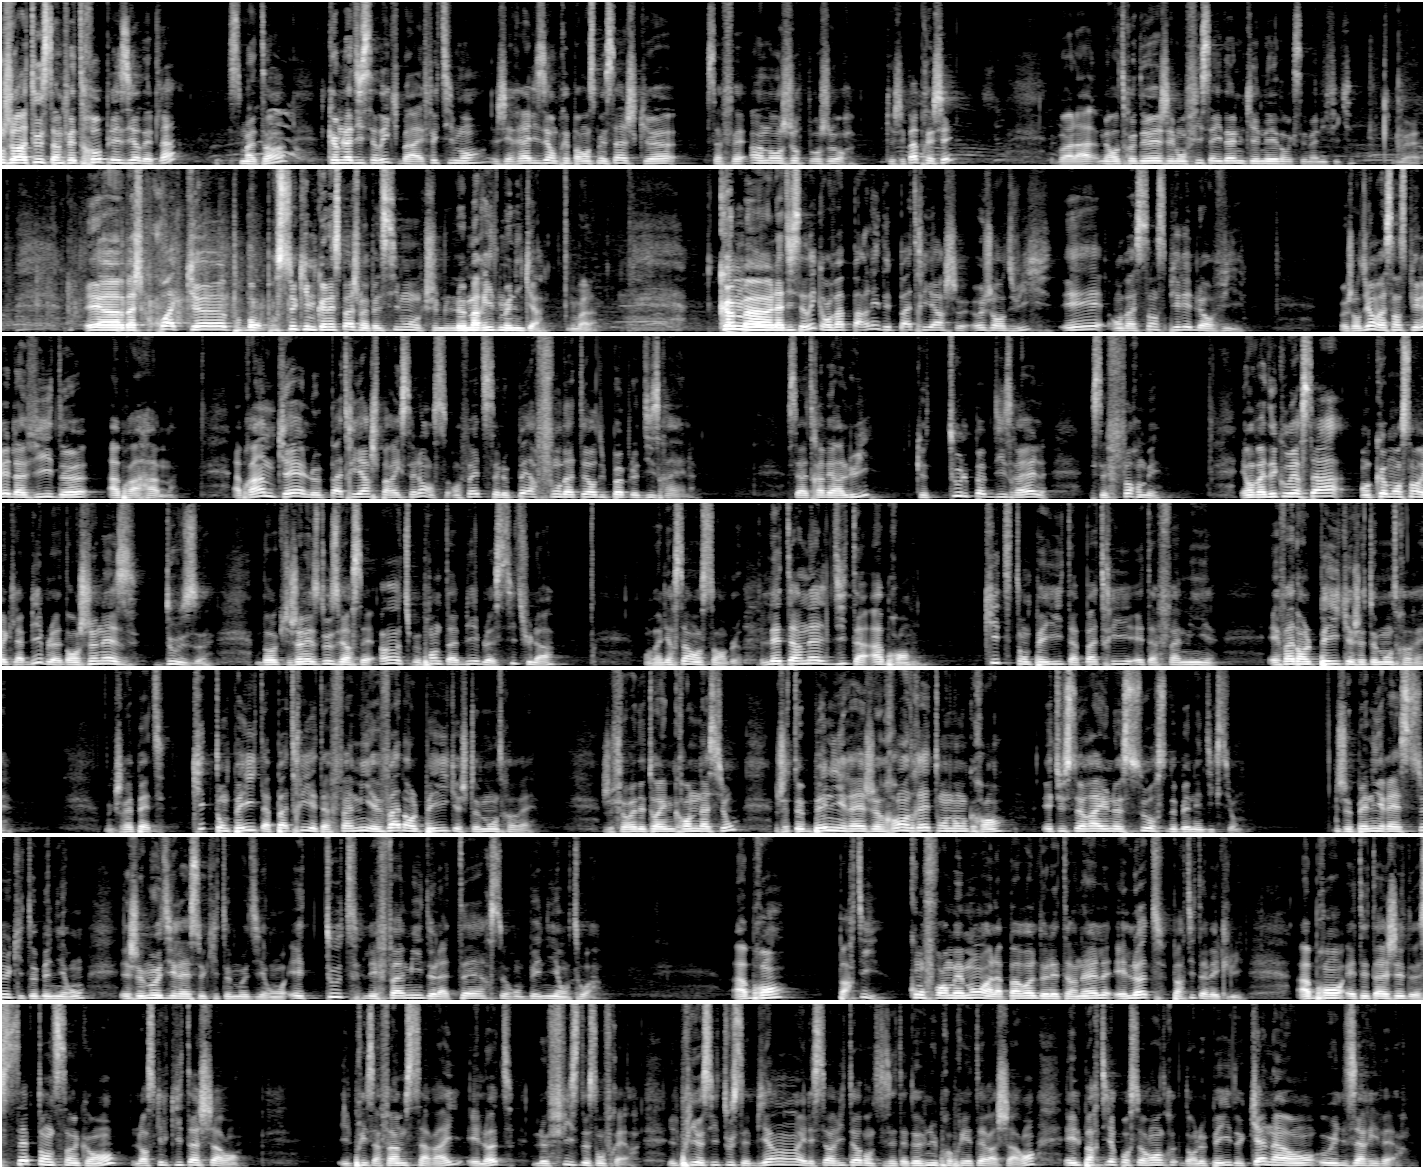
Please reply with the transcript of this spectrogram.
Bonjour à tous, ça me fait trop plaisir d'être là ce matin. Comme l'a dit Cédric, bah, effectivement, j'ai réalisé en préparant ce message que ça fait un an jour pour jour que j'ai pas prêché. Voilà, mais entre deux, j'ai mon fils Aiden qui est né, donc c'est magnifique. Et euh, bah, je crois que, bon, pour ceux qui ne me connaissent pas, je m'appelle Simon, je suis le mari de Monica. Voilà. Comme euh, l'a dit Cédric, on va parler des patriarches aujourd'hui et on va s'inspirer de leur vie. Aujourd'hui, on va s'inspirer de la vie d'Abraham. Abraham qui est le patriarche par excellence. En fait, c'est le père fondateur du peuple d'Israël. C'est à travers lui que tout le peuple d'Israël s'est formé. Et on va découvrir ça en commençant avec la Bible dans Genèse 12. Donc Genèse 12, verset 1, tu peux prendre ta Bible si tu l'as. On va lire ça ensemble. L'Éternel dit à Abraham, quitte ton pays, ta patrie et ta famille, et va dans le pays que je te montrerai. Donc je répète, quitte ton pays, ta patrie et ta famille, et va dans le pays que je te montrerai. Je ferai de toi une grande nation, je te bénirai, je rendrai ton nom grand, et tu seras une source de bénédiction. Je bénirai ceux qui te béniront, et je maudirai ceux qui te maudiront, et toutes les familles de la terre seront bénies en toi. Abram partit, conformément à la parole de l'Éternel, et Lot partit avec lui. Abram était âgé de 75 ans lorsqu'il quitta Charan. Il prit sa femme Sarai et Lot, le fils de son frère. Il prit aussi tous ses biens et les serviteurs dont ils étaient devenus propriétaires à Charan, et ils partirent pour se rendre dans le pays de Canaan où ils arrivèrent.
